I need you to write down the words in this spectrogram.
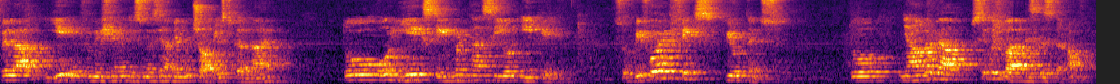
फ़िलहाल ये इंफॉर्मेशन है जिसमें से हमें कुछ शॉर्टलिस्ट करना है। तो और ये एक स्टेटमेंट था सी और ई e के लिए। So before I fix pure things तो यहाँ पर मैं आपसे कुछ बात डिस्कस कर रहा हूँ।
